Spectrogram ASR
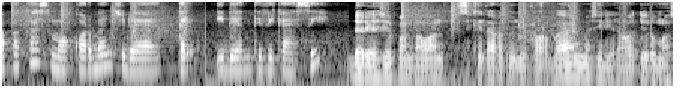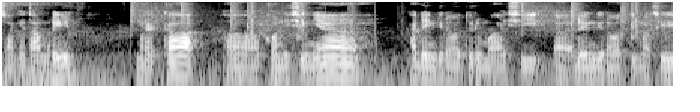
apakah semua korban sudah teridentifikasi? Dari hasil pantauan sekitar tujuh korban masih dirawat di Rumah Sakit Tamrin. Mereka uh, kondisinya ada yang dirawat di rumah ICU, uh, ada yang dirawat di masih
